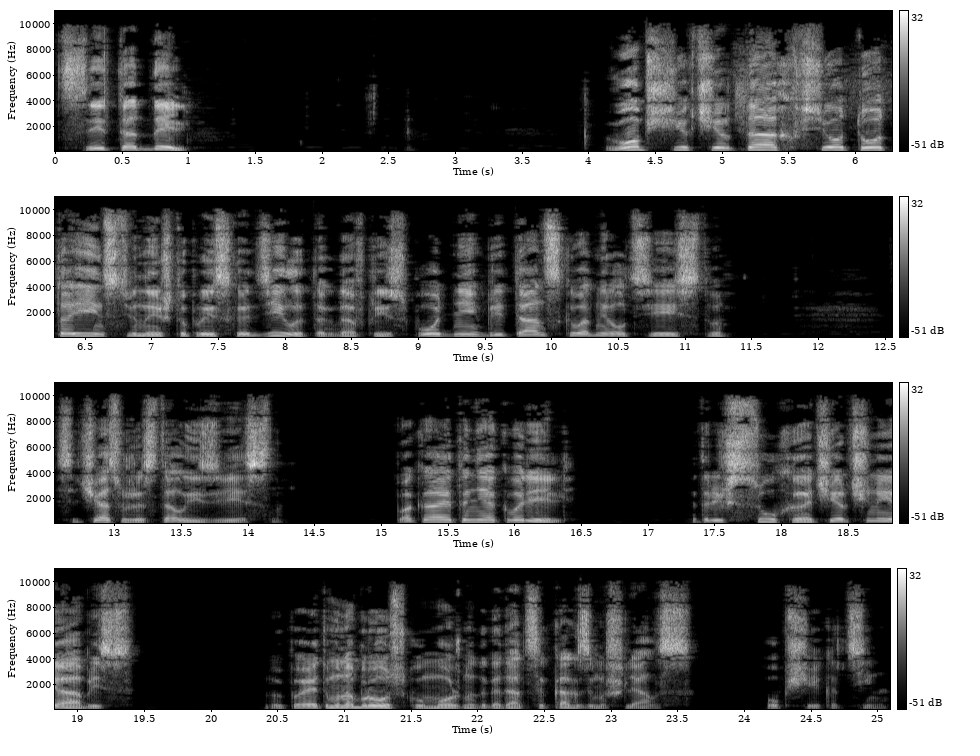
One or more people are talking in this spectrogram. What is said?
Цитадель. В общих чертах все то таинственное, что происходило тогда в преисподней британского адмиралтейства, сейчас уже стало известно. Пока это не акварель, это лишь сухо очерченный абрис, но по этому наброску можно догадаться, как замышлялась общая картина.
